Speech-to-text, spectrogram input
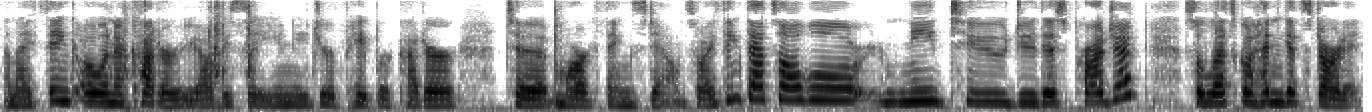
And I think, oh, and a cutter. You, obviously, you need your paper cutter to mark things down. So I think that's all we'll need to do this project. So let's go ahead and get started.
